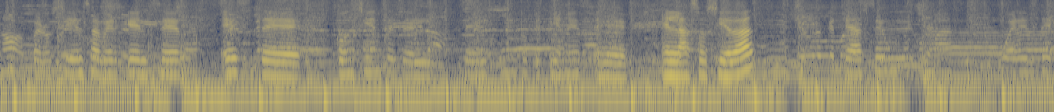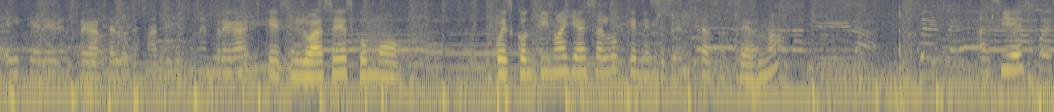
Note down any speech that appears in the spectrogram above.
no, pero sí el saber que el ser este conscientes del, punto que tienes eh, en la sociedad, yo creo que te hace un poco más coherente el querer entregarte a los demás. es una entrega que si lo haces como pues continua ya es algo que necesitas hacer, ¿no? Así es, pues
